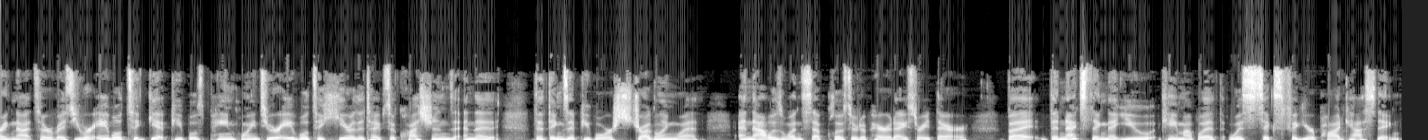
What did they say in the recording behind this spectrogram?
offering that service, you were able to get people's pain points. You were able to hear the types of questions and the, the things that people were struggling with. And that was one step closer to paradise right there. But the next thing that you came up with was six figure podcasting.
